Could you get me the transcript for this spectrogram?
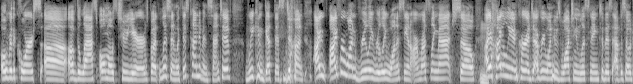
over the course uh, of the last almost 2 years. But listen with this kind of incentive we can get this done. I i for one really really want to see an arm wrestling match. So i highly encourage everyone who's watching and listening to this episode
